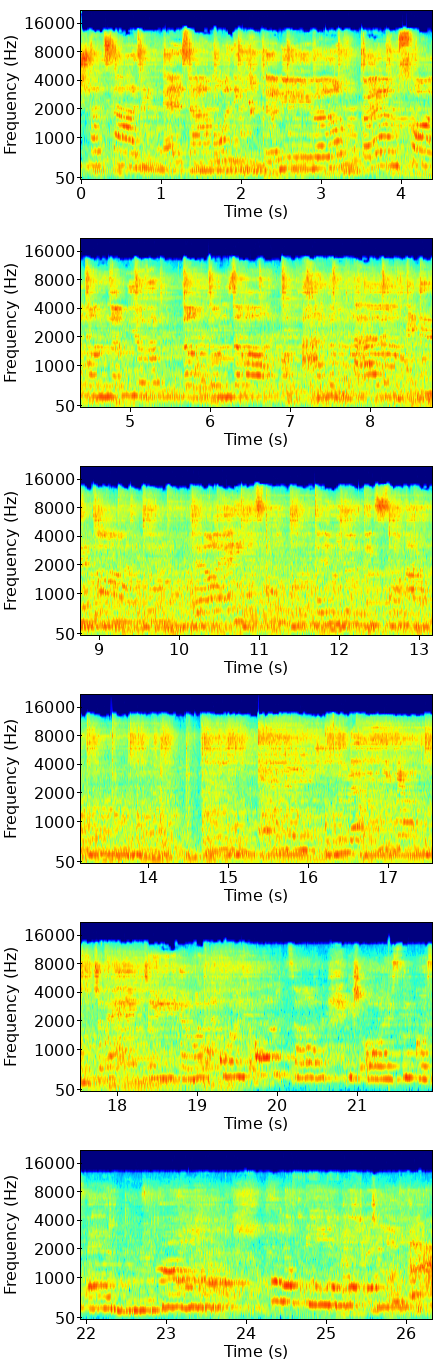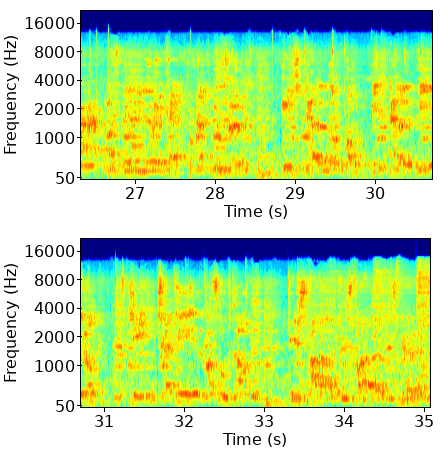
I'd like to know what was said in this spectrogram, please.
ismét százik elszámolni, szemével a fejem szalna. elbírok, sincsen az utam, kis város, város körül.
